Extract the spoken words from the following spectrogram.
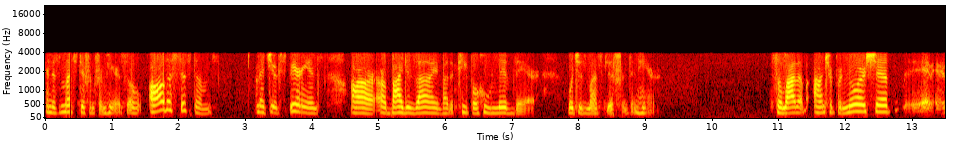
and is much different from here. So all the systems that you experience are are by design by the people who live there, which is much different than here. So a lot of entrepreneurship eh,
